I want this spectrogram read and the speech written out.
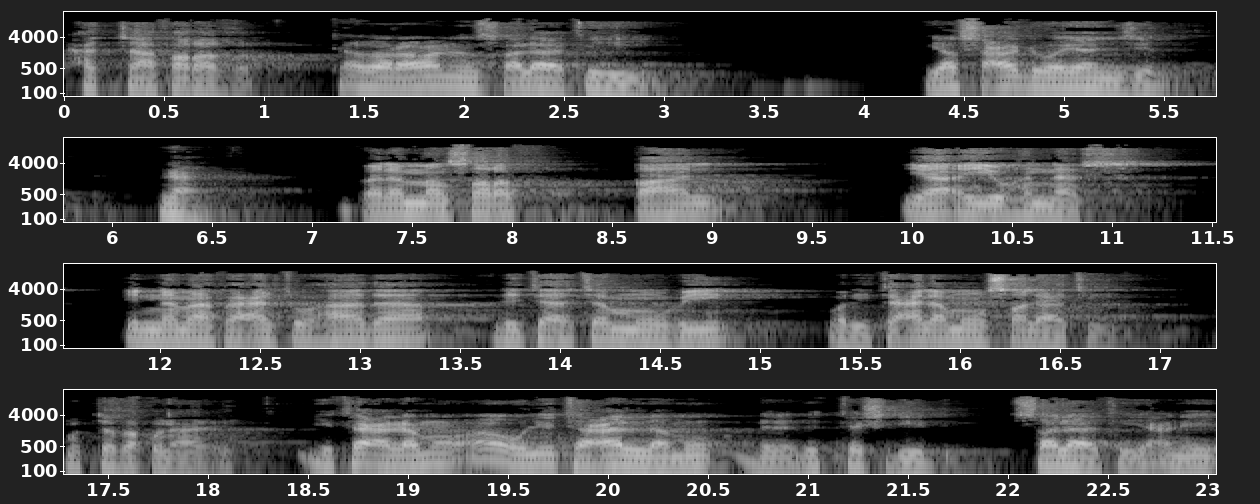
حتى فرغ. تفرغ من صلاته. يصعد وينزل. نعم. فلما انصرف قال يا أيها الناس إنما فعلت هذا لتأتموا بي ولتعلموا صلاتي. متفق عليه. لتعلموا أو لتعلموا بالتشديد. صلاتي يعني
